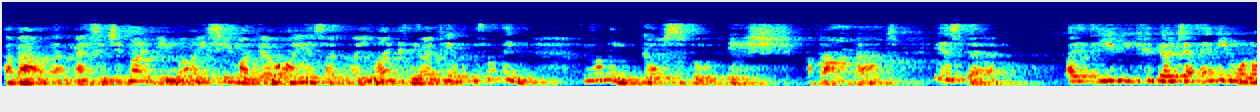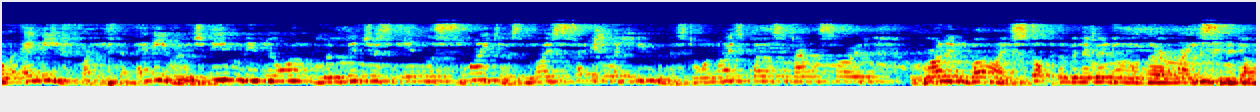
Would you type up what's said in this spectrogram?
about that message. It might be nice. You might go, oh yes, I, I like the idea, but there's nothing, there's nothing gospel-ish about that, is there? I, you, you, could go to anyone of any faith, any religion, even people who aren't religious in the slightest, a nice secular humanist or a nice person outside running by, stop them in the middle of their race and go,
